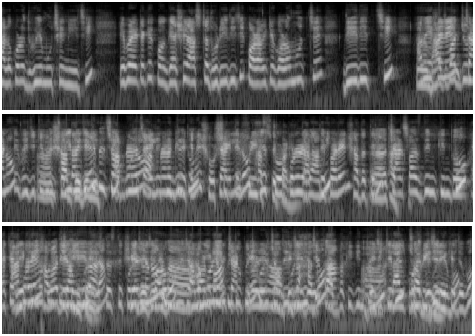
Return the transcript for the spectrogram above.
ভালো করে ধুয়ে মুছে নিয়েছি। এবার এটাকে গ্যাসের আঁচটা ধরিয়ে দিয়েছি কড়াইটা গরম হচ্ছে দিয়ে দিচ্ছি। আমি এখানে চারটে ভেজিটেবল সাদা ভেজিটেবল আপনারা চাইলে কিন্তু এখানে সরষের তেলও ফ্রিজে স্টোর করে রাখতে পারেন। সাদা তেল চার পাঁচ দিন কিন্তু রেখে খাওয়া দিয়ে দিলাম। আস্তে আস্তে করে যে গরম হয়ে যাওয়ার পরে পিটো পিটো করে চপ ভেজে নিচ্ছি। বাদ বাকি কিন্তু ভেজিটেবল ভেজে রেখে দেবো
